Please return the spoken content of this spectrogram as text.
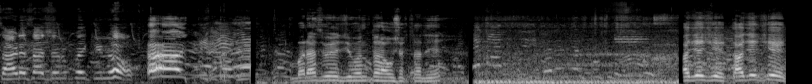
साडेसहाशे रुपये किलो. बऱ्याच वेळ जिवंत राहू शकतात हे ताजेची आहेत ताजेचे आहेत.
